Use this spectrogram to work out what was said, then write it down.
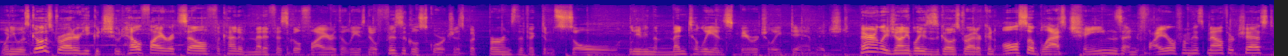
When he was Ghost Rider, he could shoot Hellfire itself, a kind of metaphysical fire that leaves no physical scorches but burns the victim's soul, leaving them mentally and spiritually damaged. Apparently, Johnny Blaze's Ghost Rider can also blast chains and fire from his mouth or chest.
